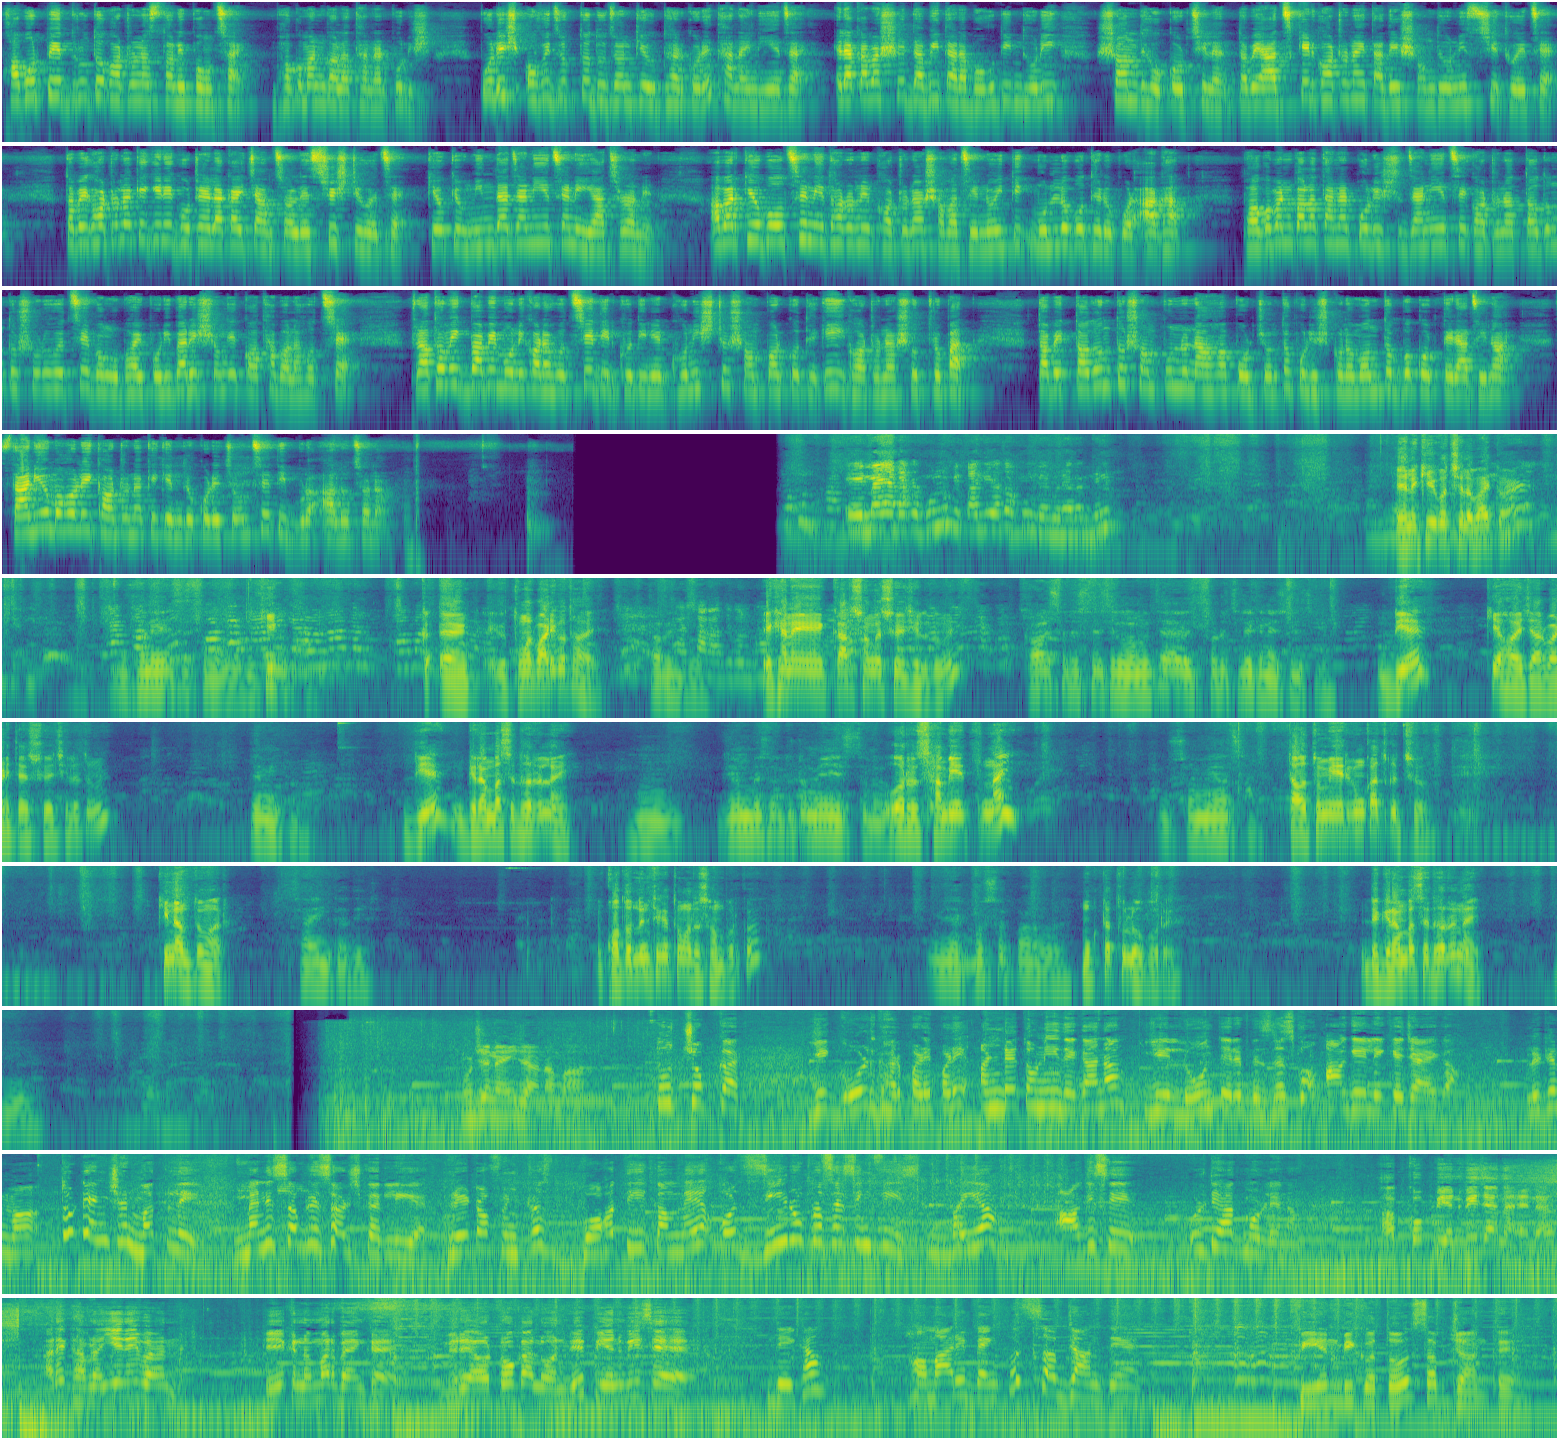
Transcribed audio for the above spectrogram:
খবর পেয়ে দ্রুত ঘটনাস্থলে পৌঁছায় ভগবানগলা থানার পুলিশ। পুলিশ অভিযুক্ত দুজনকে উদ্ধার করে থানায় নিয়ে যায়। এলাকাবাসীর দাবি, তারা বহুদিন ধরেই সন্দেহ করছিলেন, তবে আজকের ঘটনায় তাদের সন্দেহ নিশ্চিত হয়েছে। তবে ঘটনাকে ঘিরে গোটা এলাকায় চাঞ্চল্যের সৃষ্টি হয়েছে। কেউ কেউ নিন্দা জানিয়েছেন এই আচরণের। আবার কেউ বলছেন এ ধরনের ঘটনা সমাজের নৈতিক মূল্যবোধের ওপর আঘাত। ভগবানগলা থানার পুলিশ জানিয়েছে, ঘটনার তদন্ত শুরু হয়েছে এবং উভয় পরিবারের সঙ্গে কথা বলা হচ্ছে। প্রাথমিকভাবে মনে করা হচ্ছে, দীর্ঘদিনের ঘনিষ্ঠ সম্পর্ক থেকে এই ঘটনার সূত্রপাত। তবে তদন্ত সম্পূর্ণ না হওয়া পর্যন্ত পুলিশ কোনো মন্তব্য করতে রাজি নয়। স্থানীয় মহলে এই ঘটনাকে কেন্দ্র করে চলছে তীব্র আলোচনা। এই মায়াটাকে বলল কি পালিয়ে যাও কোন বেগুনে একদিন এনে কি করছিল ভাই তুমি এখানে এসেছিলাম কি তোমার বাড়ি কোথায়? এখানে কার সঙ্গে শুয়েছিল তুমি? কারোর সাথে শুয়েছিলাম? আমি তো ছোট ছেলে এখানে শুয়েছিল দিয়ে কে হয় যার বাড়িতে শুয়েছিল তুমি? দিয়ে গ্রামবাসী ধরে নাই? হুম গ্রাম দুটো মেয়ে এসেছিল। ওর স্বামী নাই? ওর স্বামী আছে। তাও তুমি এরকম কাজ করছ? কি নাম তোমার সাইন কাদের কতদিন থেকে তোমাদের সম্পর্ক ওই এক বছর পার হবে মুখটা তুলো পরে দিয়ে গ্রামবাসী ধরে নাই হুম मुझे नहीं जाना माँ तू चुप कर ये गोल्ड घर पड़े पड़े अंडे तो नहीं देगा ना ये लोन तेरे बिजनेस को आगे लेके जाएगा लेकिन माँ तू टेंशन मत ले मैंने सब रिसर्च कर ली है रेट ऑफ इंटरेस्ट बहुत ही कम है और जीरो प्रोसेसिंग फीस भैया आगे से उल्टे हाथ मोड़ लेना। आपको पीएनबी जाना है ना? अरे घबराइए नहीं बहन। एक नंबर बैंक है। मेरे ऑटो का लोन भी पीएनबी से है। देखा? हमारे बैंक को सब जानते हैं। पीएनबी को तो सब जानते हैं।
